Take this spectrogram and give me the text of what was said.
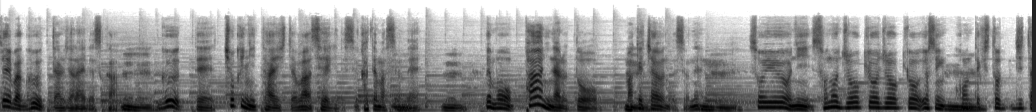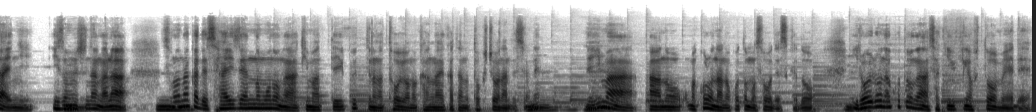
例えばグーってあるじゃないですか。うんグーってチョキに対しては正義ですよ。勝てますよね。うんでもパーになると負けちゃうんですよね。うん。そういうようにその状況状況要するにコンテキスト自体に依存しながら、その中で最善のものが決まっていくっていうのが東洋の考え方の特徴なんですよね。で今あの、まあ、コロナのこともそうですけど、いろいろなことが先行きが不透明で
